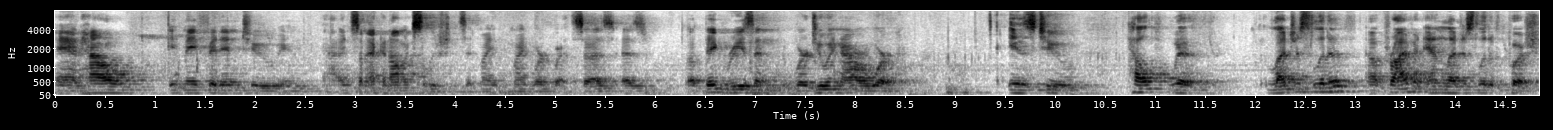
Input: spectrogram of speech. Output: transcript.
and how it may fit into in, in some economic solutions it might, might work with. So as, as a big reason we're doing our work is to help with legislative, uh, private and legislative push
